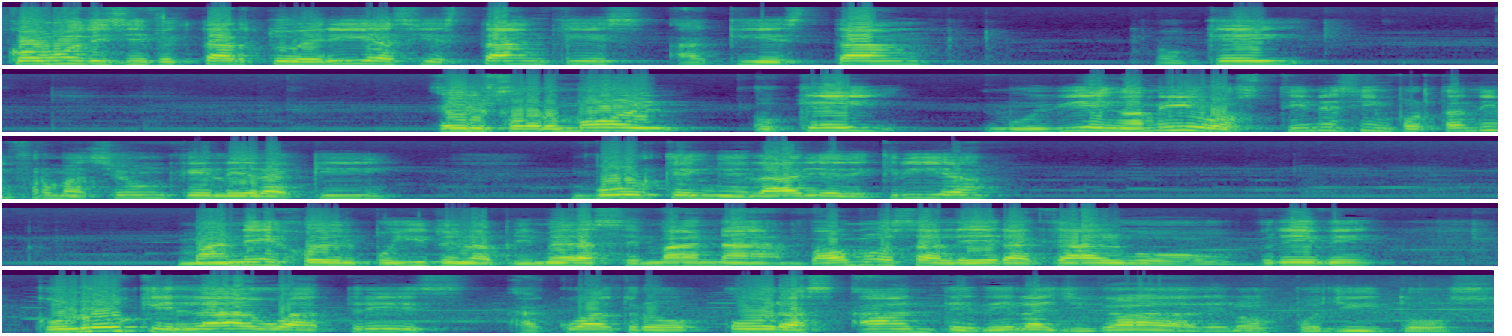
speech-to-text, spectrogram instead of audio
Cómo desinfectar tuberías y estanques aquí están ok. El formol Ok, muy bien amigos, tienes importante información que leer aquí. Busquen en el área de cría. Manejo del pollito en la primera semana. Vamos a leer acá algo breve. Coloque el agua 3 a 4 horas antes de la llegada de los pollitos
